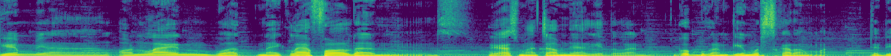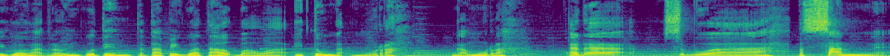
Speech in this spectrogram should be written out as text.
game yang online buat naik level dan ya semacamnya gitu kan. Gue bukan gamer sekarang, Mak. Jadi gue nggak terlalu ngikutin, tetapi gue tahu bahwa itu nggak murah, nggak murah. Ada sebuah pesan ya,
